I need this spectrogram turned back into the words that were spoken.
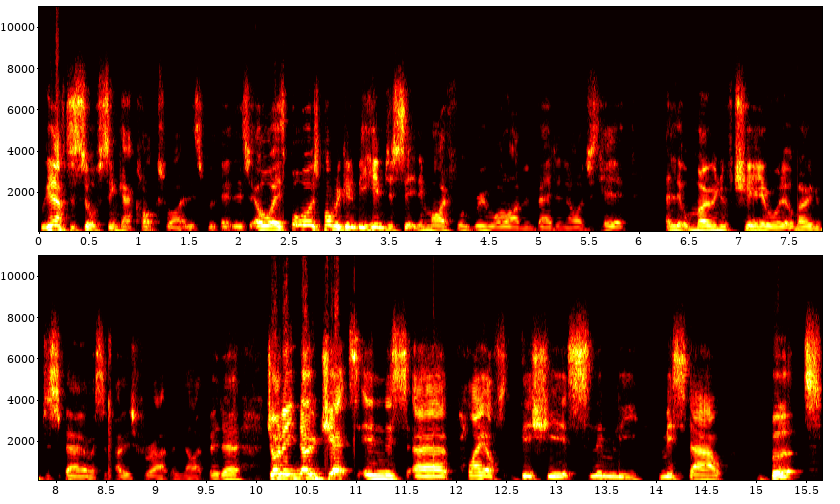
we're going to have to sort of sync our clocks right. This this oh, it's, oh, it's probably going to be him just sitting in my front room while I'm in bed, and I'll just hear a little moan of cheer or a little moan of despair, I suppose, throughout the night. But uh, Jonny, no Jets in this uh, playoffs this year, slimly missed out. But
